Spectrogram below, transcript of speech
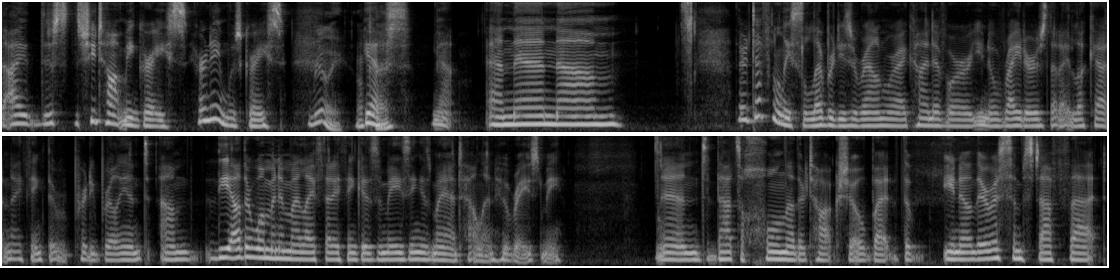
I just she taught me grace. Her name was Grace. Really? Okay. Yes. Yeah. And then um, there are definitely celebrities around where I kind of, or, you know, writers that I look at and I think they're pretty brilliant. Um, the other woman in my life that I think is amazing is my Aunt Helen, who raised me. And that's a whole nother talk show. But, the you know, there was some stuff that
